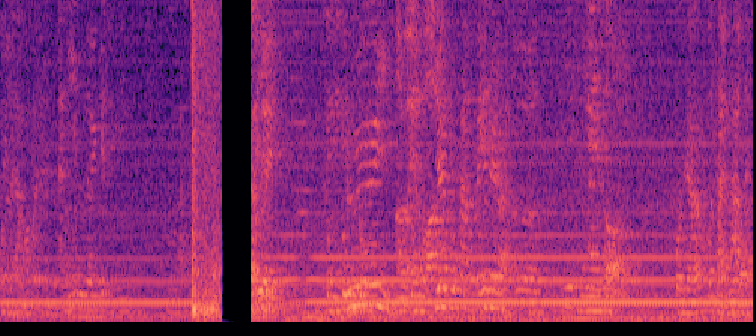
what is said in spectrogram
ไม่ทำมาใหม่อันนี้เลยเก่งเลยตรงตรงตรงเชื่อตรงกลางเป๊ะเลยอะแค่ต่อคนงานมาถ่ายภาพเลย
